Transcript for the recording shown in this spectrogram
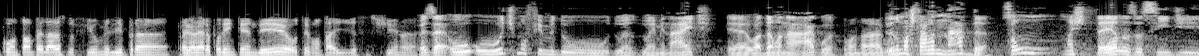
contar um pedaço do filme ali pra, pra galera poder entender ou ter vontade de assistir, né? Pois é, o, o último filme do, do, do M. Night, é, O A Dama na Água, Tomando ele água. não mostrava nada. Só um- umas telas assim de,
